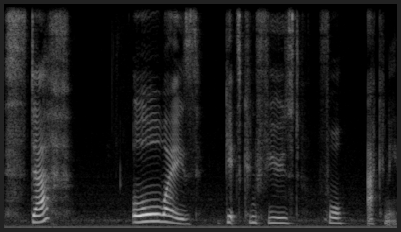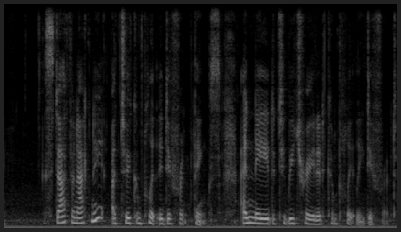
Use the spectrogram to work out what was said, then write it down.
staph always gets confused for acne. Staph and acne are two completely different things and need to be treated completely different.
